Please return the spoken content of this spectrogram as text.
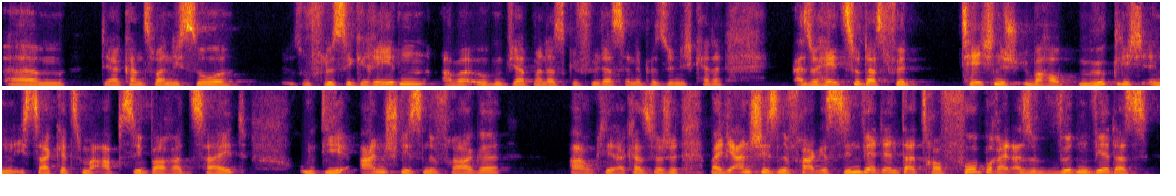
Ähm, der kann zwar nicht so so flüssig reden, aber irgendwie hat man das Gefühl, dass er eine Persönlichkeit hat. Also hältst du das für technisch überhaupt möglich in, ich sage jetzt mal, absehbarer Zeit? Und die anschließende Frage, ah, okay, da kannst du verstehen, weil die anschließende Frage ist, sind wir denn darauf vorbereitet? Also würden wir das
